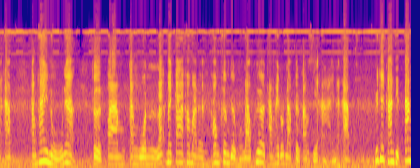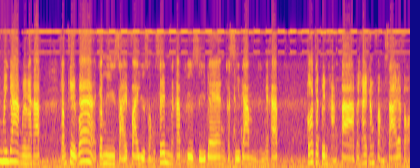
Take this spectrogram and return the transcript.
นะครับทำให้หนูเนี่ยเกิดความกังวลและไม่กล้าเข้ามาในห้องเครื่องยนต์ของเรา เพื่อทำให้รถเราเกิดความเสียหายนะครับ วิธีการติดตั้งไม่ยากเลยนะครับ สังเกตว่าจะมีสายไฟอยู่สองเส้นนะครับ คือสีแดงกับสีดำเห็นไหมครับ ก็จะเป็นหางตาไปให้ทั้งฝั่งซ้ายและฝั่ง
